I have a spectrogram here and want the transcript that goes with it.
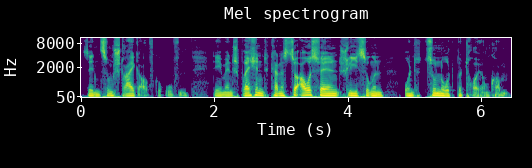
sind zum Streik aufgerufen. Dementsprechend kann es zu Ausfällen, Schließungen und zu Notbetreuung kommen.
